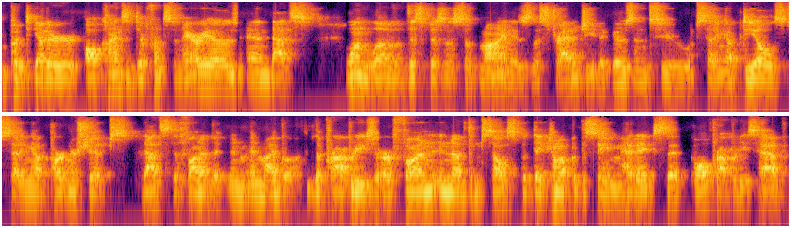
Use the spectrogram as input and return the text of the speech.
and put together all kinds of different scenarios. And that's one love of this business of mine is the strategy that goes into setting up deals, setting up partnerships. That's the fun of it in, in, my book. The properties are fun in of themselves, but they come up with the same headaches that all properties have.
